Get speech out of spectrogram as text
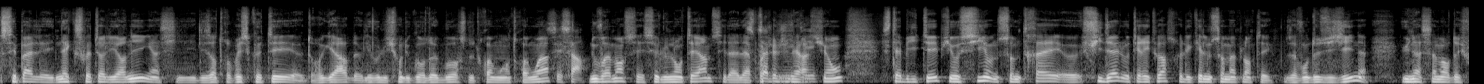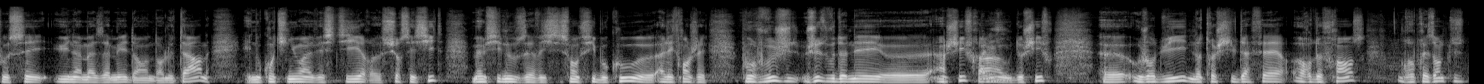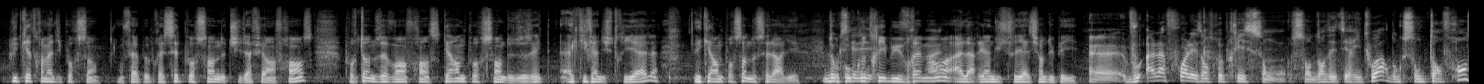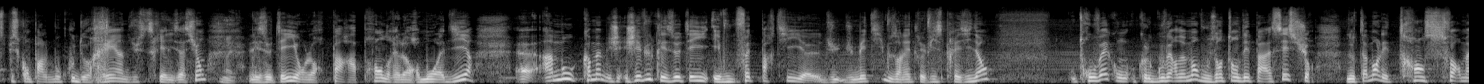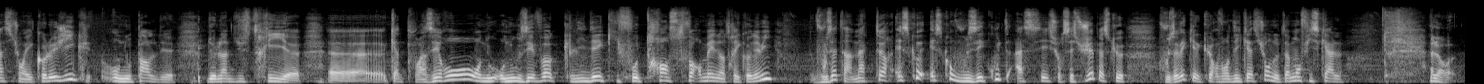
C'est pas les next quarterly earnings, hein, si les entreprises cotées euh, regardent l'évolution du cours de bourse de 3 mois en 3 mois. C'est ça. Nous, vraiment, c'est le long terme, c'est la, prochaine génération. Stabilité. Puis aussi, on, nous sommes très euh, fidèles aux territoires sur lesquels nous sommes implantés. Nous avons deux usines, une à Saint-Maur-des-Fossés, une à Mazamé dans, dans, le Tarn, et nous continuons à investir euh, sur ces sites, même si nous investissons aussi beaucoup à l'étranger. Pour vous, juste vous donner un chiffre, hein, ou deux chiffres, aujourd'hui, notre chiffre d'affaires hors de France représente plus, plus, de 90%. On fait à peu près 7% de notre chiffre d'affaires en France. Pourtant, nous avons en France 40% de nos actifs industriels et 40% de nos salariés. Donc, on contribue vraiment à la réindustrialisation du pays. Euh, vous, à la fois, les entreprises sont, sont, dans des territoires, donc sont en France, puisqu'on parle beaucoup de réindustrialisation. Les ETI ont leur part à prendre et leur mot à dire. Euh, un mot quand même, j'ai vu que les ETI, et vous faites partie euh, du, du métier, vous en êtes le vice-président, trouvait que le gouvernement vous entendait pas assez sur notamment les transformations écologiques. On nous parle de, l'industrie 4.0, euh, on nous, on nous évoque l'idée qu'il faut transformer notre économie. Vous êtes un acteur. Est-ce qu'on est vous écoute assez sur ces sujets? Parce que vous avez quelques revendications, notamment fiscales. Alors,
